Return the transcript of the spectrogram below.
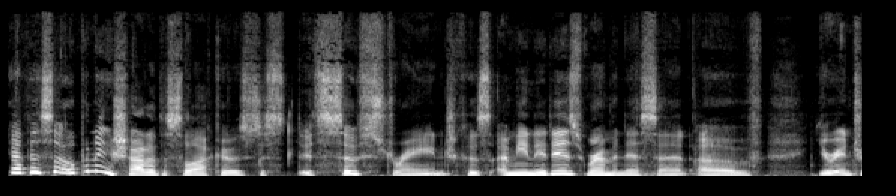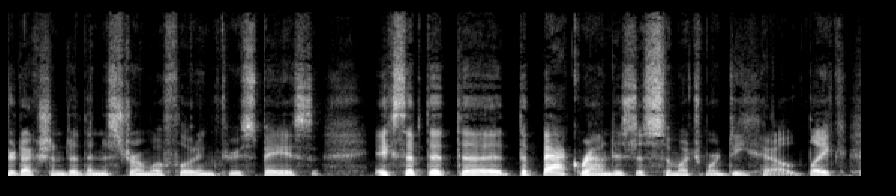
Yeah, this opening shot of the Sulaco is just it's so strange because I mean it is reminiscent of your introduction to the Nostromo floating through space, except that the the background is just so much more detailed. Like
